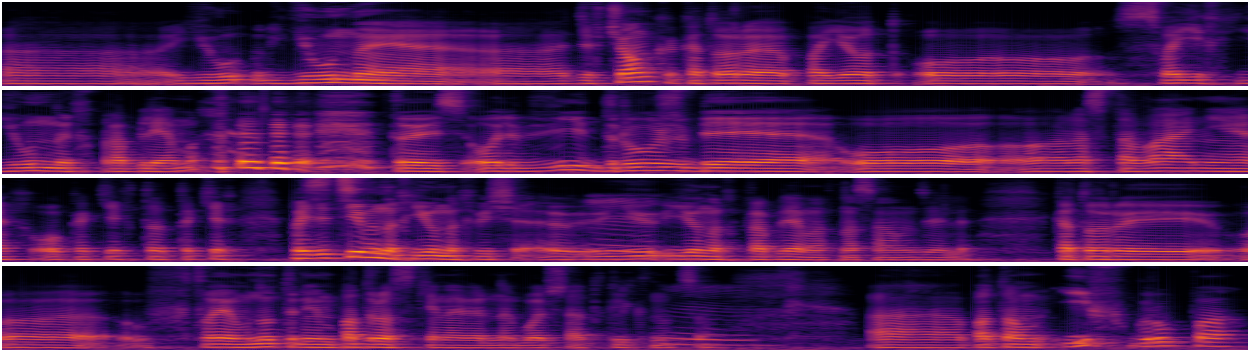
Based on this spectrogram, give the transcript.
ю, юная э, девчонка, которая поет о своих юных проблемах, то есть о любви, дружбе, о, расставаниях, о каких-то таких позитивных юных вещах, mm. ю, юных проблемах на самом деле, которые э, в твоем внутреннем подростке, наверное, больше откликнутся. Mm. А, потом ИФ группа.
